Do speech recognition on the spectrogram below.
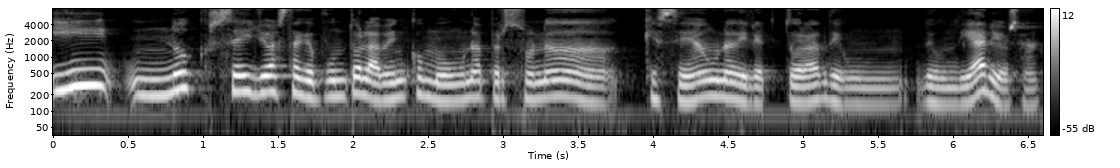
Y no sé yo hasta qué punto la ven como una persona que sea una directora de un, de un diario. O sea,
